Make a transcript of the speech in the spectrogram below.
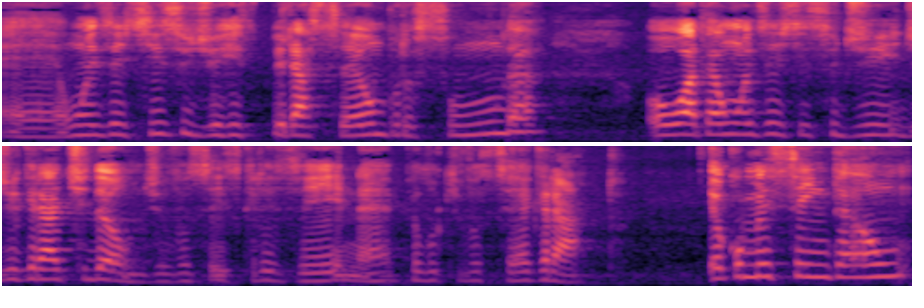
é, um exercício de respiração profunda ou até um exercício de, de gratidão, de você escrever né, pelo que você é grato. Eu comecei então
